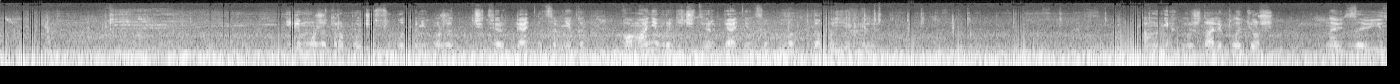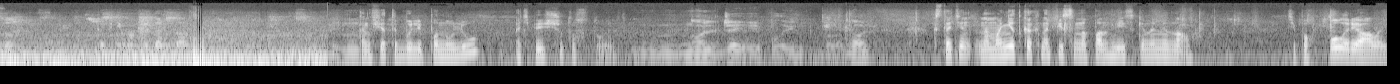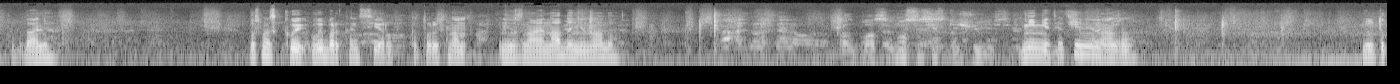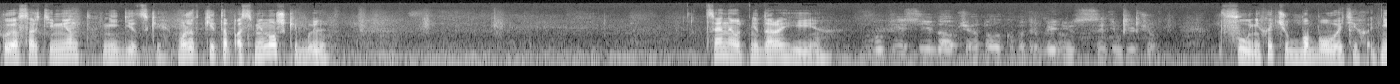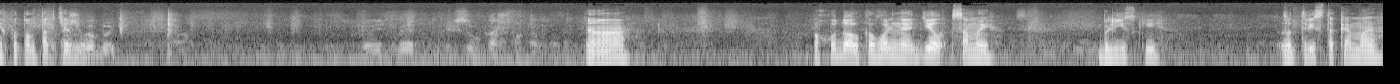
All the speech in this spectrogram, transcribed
Или может рабочий суббота. У них может четверг-пятница. Мне ка- В Омане вроде четверг-пятница было, когда мы ехали. Там у них мы ждали платеж на, за визу. Как не могли дождаться. Конфеты были по нулю, а теперь что-то стоят. 0 J половинка была. 0. Кстати, на монетках написано по-английски номинал. Типа пол реала и так далее. Вот смотри, какой выбор консервов, которых нам, не знаю, надо, не надо. Колбасы. Но сосиски еще есть. Не, нет, это не надо. Ну такой ассортимент не детский. Может какие-то осьминожки были? Цены вот недорогие. Вот есть еда вообще готовая к употреблению с этим ключом. Фу, не хочу бобов этих, от них потом так Это тяжело. бобы. Ну, я тебе рисовую кашу показывал. А, походу алкогольный отдел самый близкий за 300 км.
